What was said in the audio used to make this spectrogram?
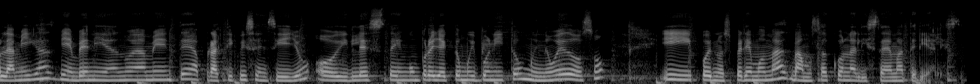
Hola amigas, bienvenidas nuevamente a Práctico y Sencillo. Hoy les tengo un proyecto muy bonito, muy novedoso y pues no esperemos más, vamos a con la lista de materiales.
